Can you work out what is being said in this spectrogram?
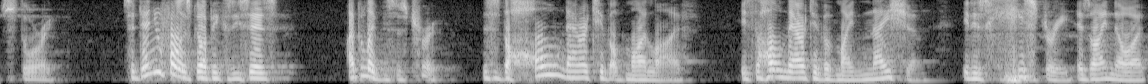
story. So Daniel follows God because he says, I believe this is true. This is the whole narrative of my life. It's the whole narrative of my nation. It is history as I know it.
